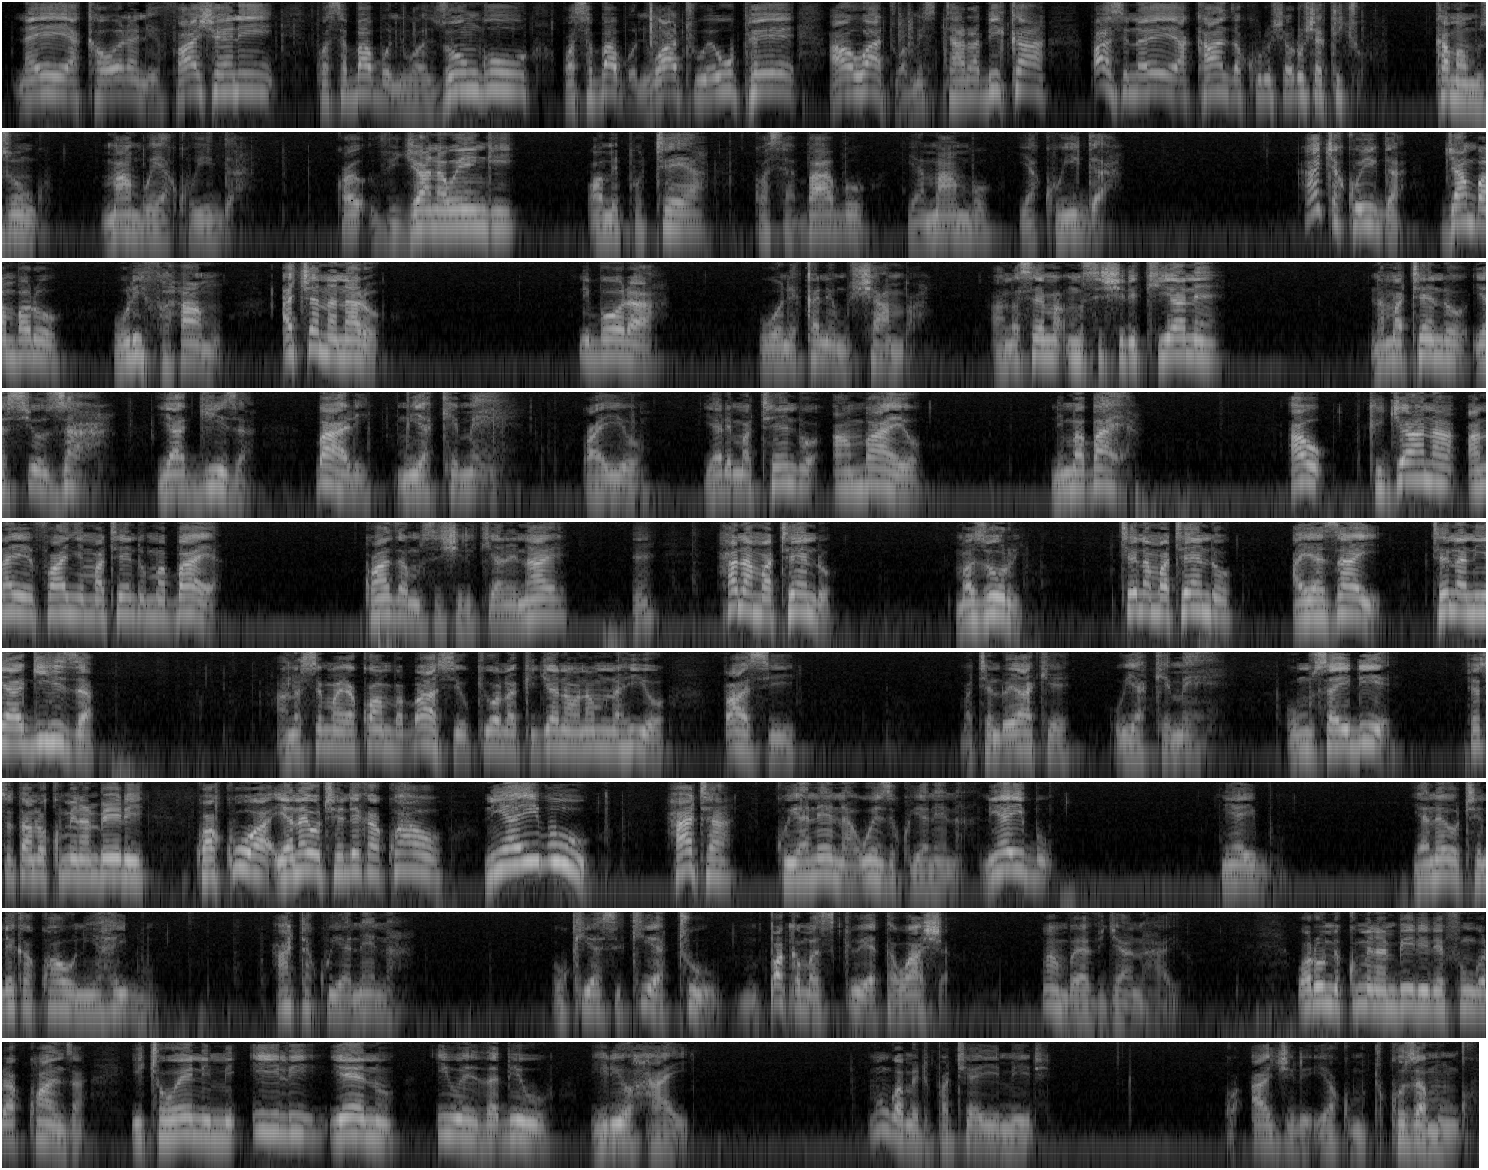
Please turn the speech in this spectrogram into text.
na yeye akaona ni fasheni kwa sababu ni wazungu kwa sababu ni watu weupe au watu wamestarabika, basi na yeye akaanza kurusharusha kichwa kama mzungu mambo ya kuiga. Kwa hiyo vijana wengi wamepotea kwa sababu ya mambo ya kuiga acha kuiga jambo ambalo ulifahamu. Achana nalo. Ni bora uonekane mshamba. Anasema msishirikiane na matendo yasiyozaa ya giza bali myakemee kwa hiyo yale matendo ambayo ni mabaya au kijana anayefanya matendo mabaya kwanza msishirikiane naye eh? hana matendo mazuri. Tena matendo ayazai tena ni ya anasema ya kwamba basi ukiona kijana wa namna hiyo basi matendo yake uyakemee. Umsaidie. Feso tano kumi na mbili kwa kuwa yanayotendeka kwao ni aibu. Hata kuyanena uwezi kuyanena. Ni aibu. Ni aibu. Yanayotendeka kwao ni aibu. Hata kuyanena. Ukiyasikia tu mpaka masikio yatawasha. Mambo ya vijana hayo warumi kumi na mbili ile fungu la kwanza itoweni miili yenu iwe dhabihu iliyo hai. Mungu ametupatia hii miili kwa ajili ya kumtukuza mungu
